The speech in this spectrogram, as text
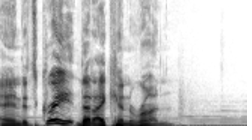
And it's great that I can run.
